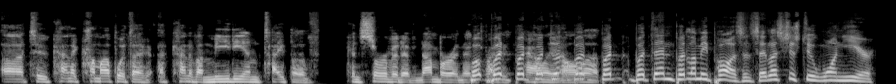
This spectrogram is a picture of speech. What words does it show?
uh, to kind of come up with a, a kind of a medium type of conservative number and then but but but but but, but but then but let me pause and say let's just do one year.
